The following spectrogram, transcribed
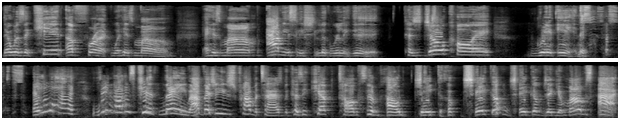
there was a kid up front with his mom. And his mom, obviously, she looked really good because Jo Koy went in. and yeah, we know this kid's name. I bet you he's traumatized because he kept talking about Jacob, Jacob, Jacob, Jacob. Your mom's hot.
